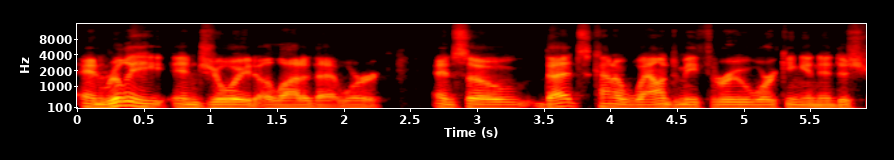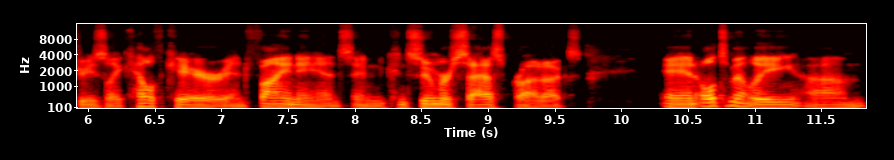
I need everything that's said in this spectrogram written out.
and really enjoyed a lot of that work and so that's kind of wound me through working in industries like healthcare and finance and consumer SaaS products. And ultimately, um,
